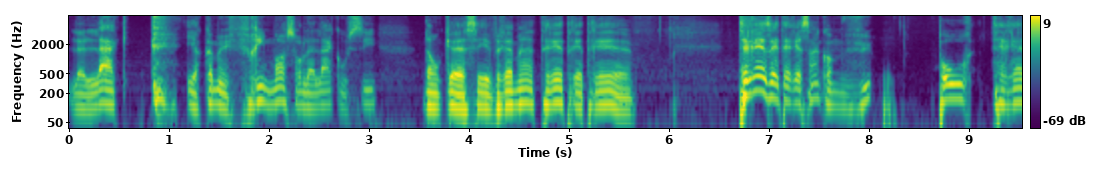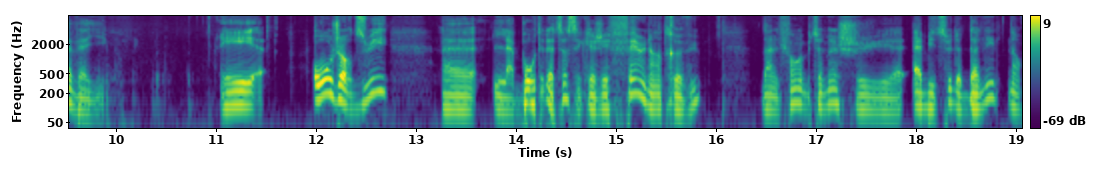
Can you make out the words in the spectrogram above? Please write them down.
Le lac, il y a comme un frima sur le lac aussi. Donc, euh, c'est vraiment très, très, très, très intéressant comme vue pour travailler. Et euh, aujourd'hui, la beauté de ça, c'est que j'ai fait une entrevue. Dans le fond, habituellement, je suis habitué de donner. Non,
